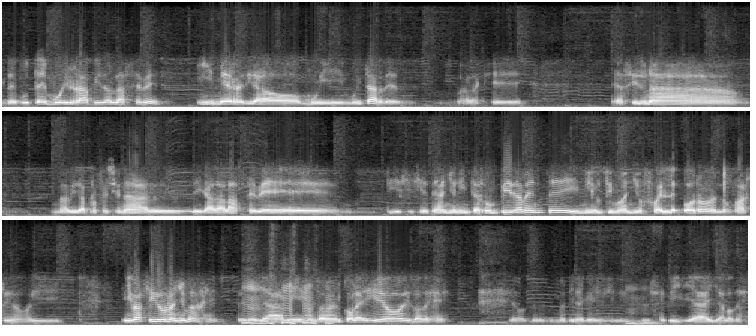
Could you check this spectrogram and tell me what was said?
debuté muy rápido en la CB y me he retirado muy muy tarde. La verdad es que ha sido una, una vida profesional ligada a la CB 17 años ininterrumpidamente y mi último año fue en Leporo, en los barrios y iba a seguir un año más, ¿eh? Pero ya mi hijo entró en el colegio y lo dejé. Me tenía que ir Sevilla y ya lo dejé.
